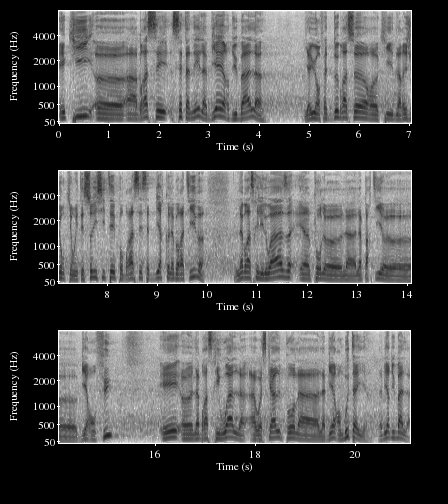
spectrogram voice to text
et qui euh, a brassé cette année la bière du bal. Il y a eu en fait deux brasseurs qui, de la région qui ont été sollicités pour brasser cette bière collaborative. La brasserie lilloise pour le- la, la partie euh, bière en fût et euh, la brasserie Wall à Wascal pour la, la bière en bouteille, la bière du bal.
